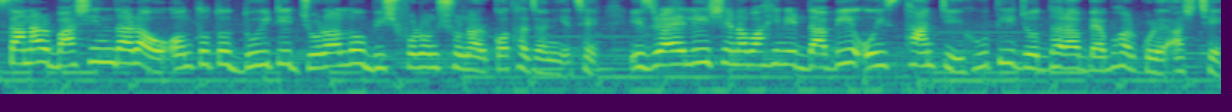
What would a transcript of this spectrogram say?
সানার বাসিন্দারাও অন্তত দুইটি জোরালো বিস্ফোরণ শোনার কথা জানিয়েছে। ইসরায়েলি সেনাবাহিনীর দাবি, ওই স্থানটি হুতি যোদ্ধারা ব্যবহার করে আসছে।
